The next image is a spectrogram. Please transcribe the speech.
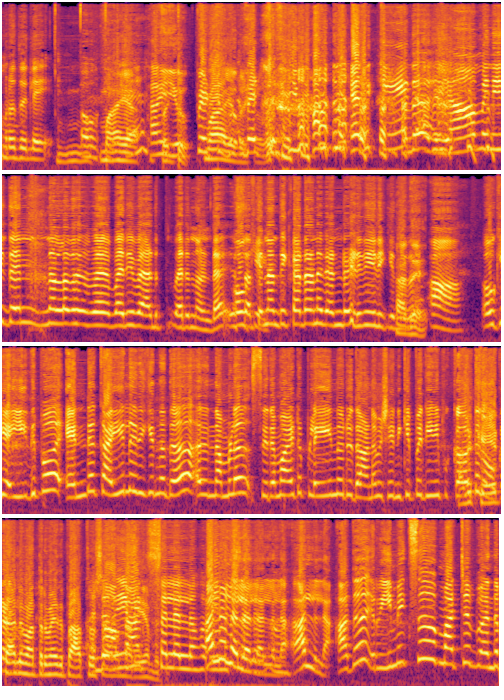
മൃദുലേ. യാമിനിതൻ എന്നുള്ള വരി വരുന്നുണ്ട്. സത്യനന്ദിക്കാടാണ് രണ്ടും എഴുതിയിരിക്കുന്നത്. ആ. ഓക്കെ ഇതിപ്പോ എന്റെ കയ്യിലിരിക്കുന്നത് നമ്മൾ നമ്മൾ സ്ഥിരമായിട്ട് പ്ലേ ചെയ്യുന്ന ഒരു ഇതാണ് പക്ഷെ എനിക്കിപ്പോ ഇനി അത് കേട്ടാൽ മാത്രമേ അല്ലല്ലോ? അല്ലല്ല അത് റീമിക്സ് മറ്റ് എന്താ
